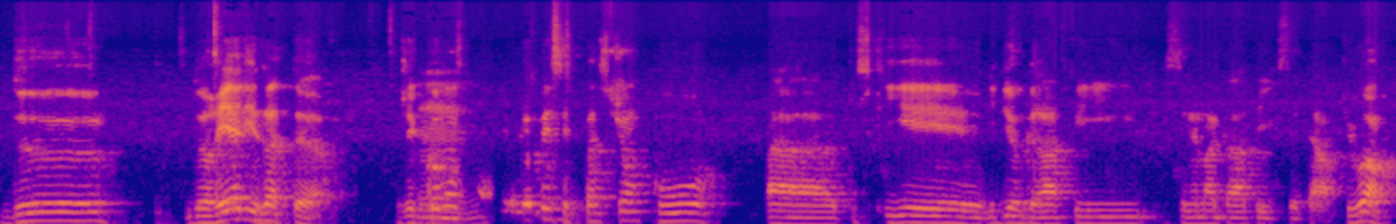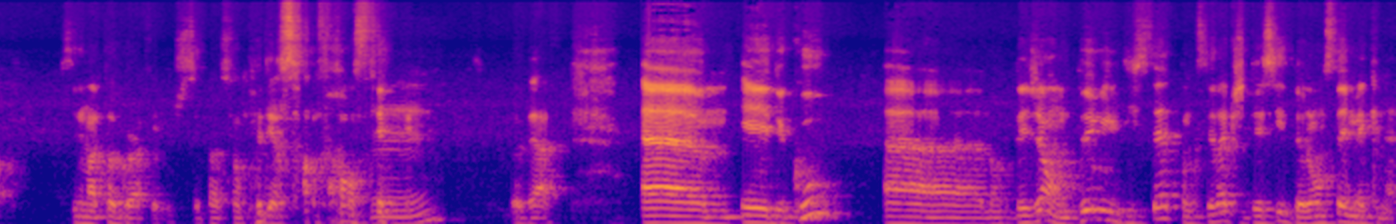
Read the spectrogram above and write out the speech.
de, de réalisateur j'ai hmm. commencé à développé cette passion pour euh, tout ce qui est vidéographie, cinématographie, etc. Tu vois, cinématographie, je ne sais pas si on peut dire ça en français. Mhm. Euh, et du coup, euh, donc déjà en 2017, donc c'est là que je décide de lancer Meknes.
